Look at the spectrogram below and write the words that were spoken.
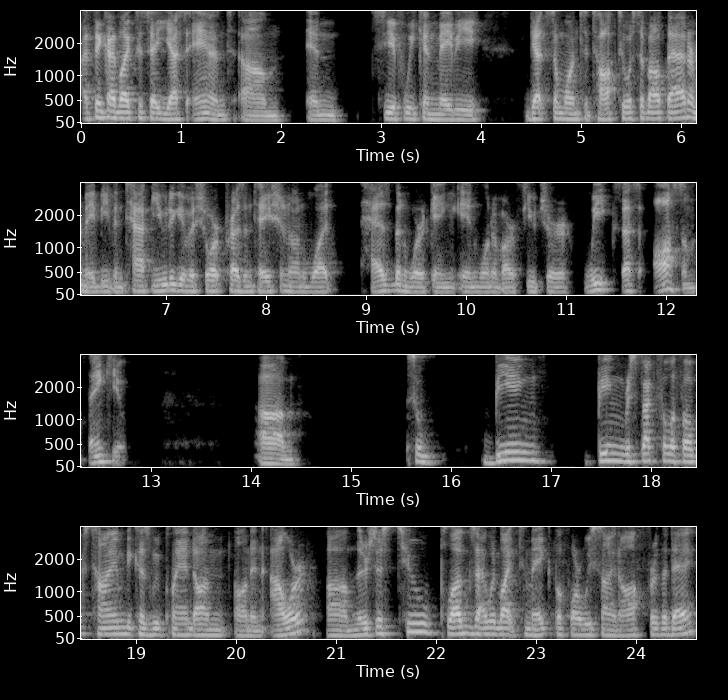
I, think i'd like to say yes and um, and see if we can maybe get someone to talk to us about that or maybe even tap you to give a short presentation on what has been working in one of our future weeks. That's awesome. Thank you. Um, so being being respectful of folks' time because we planned on on an hour. Um, there's just two plugs I would like to make before we sign off for the day.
